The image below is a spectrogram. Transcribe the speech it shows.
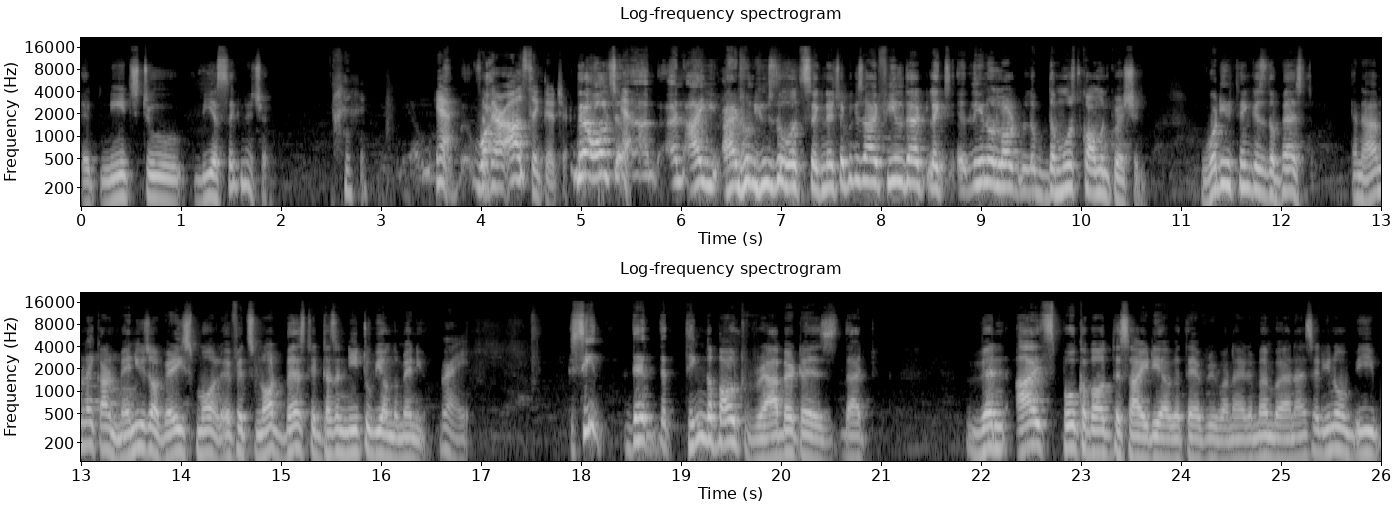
it needs to be a signature. Yeah, so they're all signature. They're also, Yeah. um, and I I don't use the word signature because I feel that like you know lot, the most common question, what do you think is the best? And I'm like our menus are very small. If it's not best, it doesn't need to be on the menu. Right. see the the thing about rabbit is that when I spoke about this idea with everyone, I remember, and I said, you know, we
